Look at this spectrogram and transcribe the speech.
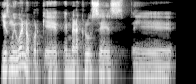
y es muy bueno porque en Veracruz es eh,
